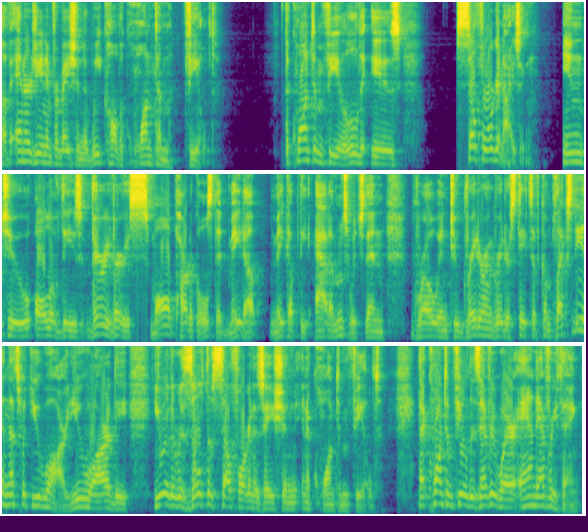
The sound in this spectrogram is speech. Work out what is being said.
of energy and information that we call the quantum field. The quantum field is self organizing into all of these very very small particles that made up make up the atoms which then grow into greater and greater states of complexity and that's what you are you are the you are the result of self-organization in a quantum field that quantum field is everywhere and everything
